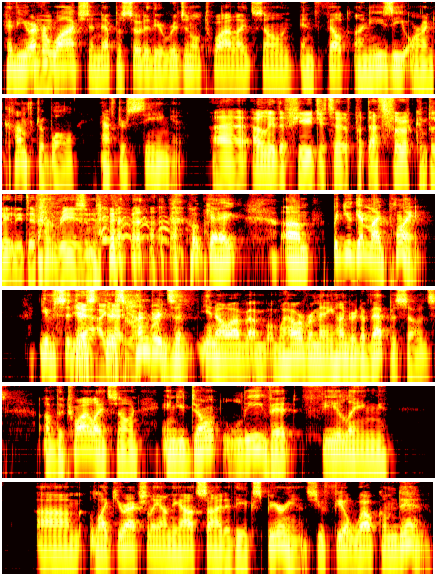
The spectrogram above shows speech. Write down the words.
Have you ever mm. watched an episode of the original Twilight Zone and felt uneasy or uncomfortable after seeing it? Uh, only The Fugitive, but that's for a completely different reason. okay, um, but you get my point. You've said there's, yeah, there's hundreds point. of you know however many hundred of episodes of the Twilight Zone, and you don't leave it feeling um, like you're actually on the outside of the experience. You feel welcomed in.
